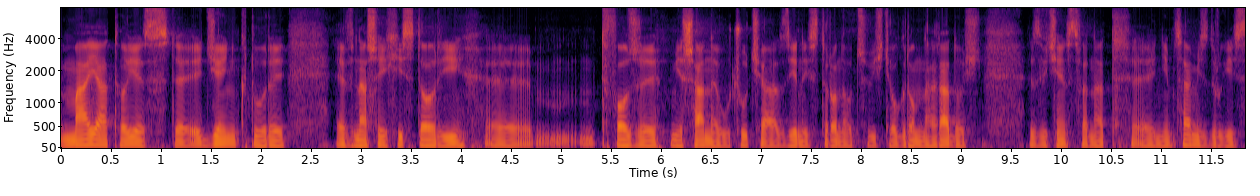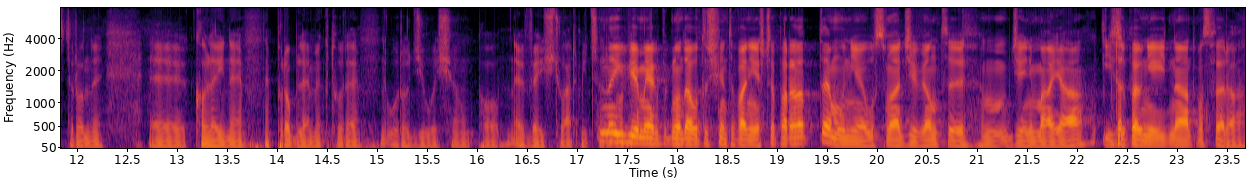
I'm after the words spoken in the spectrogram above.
maja to jest dzień, który w naszej historii e, tworzy mieszane uczucia. Z jednej strony oczywiście ogromna radość zwycięstwa nad e, Niemcami, z drugiej strony e, kolejne problemy, które urodziły się po wejściu Armii Czerwonej. No i wiemy, jak wyglądało to świętowanie jeszcze parę lat temu, nie 8, a 9 dzień maja i zupełnie inna atmosfera.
